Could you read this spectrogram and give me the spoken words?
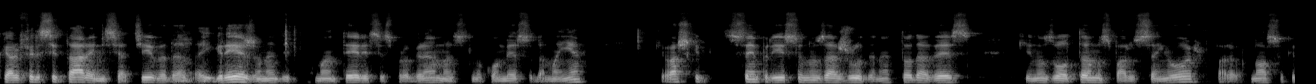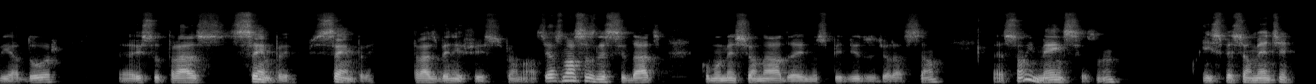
quero felicitar a iniciativa da, da igreja, né, de manter esses programas no começo da manhã, que eu acho que sempre isso nos ajuda, né? Toda vez que nos voltamos para o Senhor, para o nosso Criador, é, isso traz sempre, sempre traz benefícios para nós. E as nossas necessidades, como mencionado aí nos pedidos de oração, são imensas, né? especialmente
